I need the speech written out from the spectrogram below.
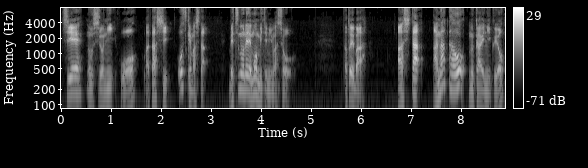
知恵の後ろに我私をつけました別の例も見てみましょう例えば明日あなたを迎えに行くよ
